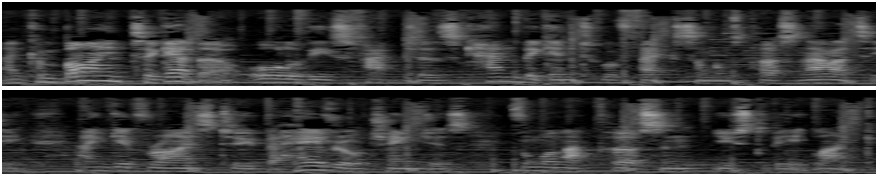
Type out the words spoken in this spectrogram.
And combined together, all of these factors can begin to affect someone's personality and give rise to behavioural changes from what that person used to be like.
